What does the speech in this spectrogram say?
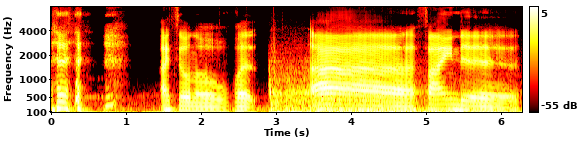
I don't know what. Ah, find it.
